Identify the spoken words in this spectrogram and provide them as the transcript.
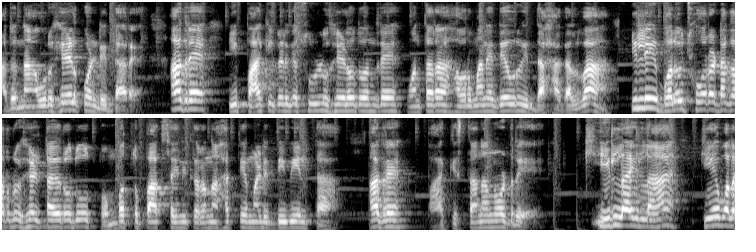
ಅದನ್ನ ಅವರು ಹೇಳ್ಕೊಂಡಿದ್ದಾರೆ. ಆದ್ರೆ ಈ ಪಾಕಿಗಳಿಗೆ ಸುಳ್ಳು ಹೇಳೋದು ಅಂದ್ರೆ ಒಂಥರ ಅವ್ರ ಮನೆ ದೇವರು ಇದ್ದ ಹಾಗಲ್ವಾ? ಇಲ್ಲಿ ಬಲೂಚ್ ಹೋರಾಟಗಾರರು ಹೇಳ್ತಾ ಇರೋದು ತೊಂಬತ್ತು ಪಾಕ್ ಸೈನಿಕರನ್ನ ಹತ್ಯೆ ಮಾಡಿದ್ದೀವಿ ಅಂತ. ಆದ್ರೆ ಪಾಕಿಸ್ತಾನ ನೋಡ್ರಿ. ಇಲ್ಲ ಇಲ್ಲ. ಕೇವಲ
